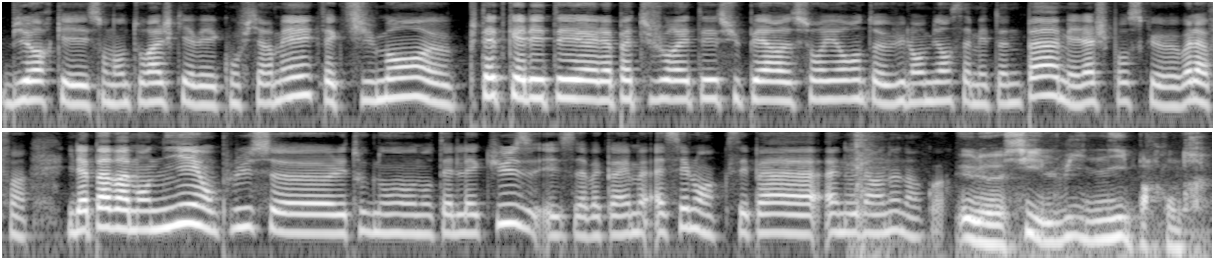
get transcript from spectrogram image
Björk et son entourage qui avaient confirmé. Effectivement, peut-être qu'elle était, elle a pas toujours été super euh, souriante, euh, vu l'ambiance, ça m'étonne pas, mais là je pense que voilà, enfin, il a pas vraiment nié en plus euh, les trucs dont, elle l'accuse et ça va quand même assez loin. C'est pas anodin anodin quoi. Euh, si, lui nie par contre.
